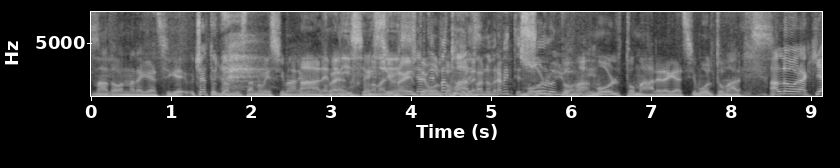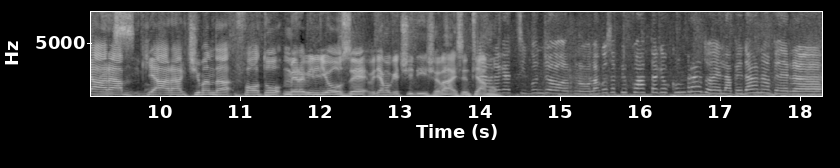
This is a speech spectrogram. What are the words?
Madonna ragazzi che certo gli uomini stanno messi male Male, comunque, malissimo, Eh, malissimo. sicuramente Certe molto male le fanno veramente molto solo gli uomini. ma- molto male ragazzi molto male allora Chiara Chiara ci manda foto meravigliose vediamo che ci dice vai sentiamo Ciao ragazzi, buongiorno. La cosa più coatta che ho comprato è la pedana per eh,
